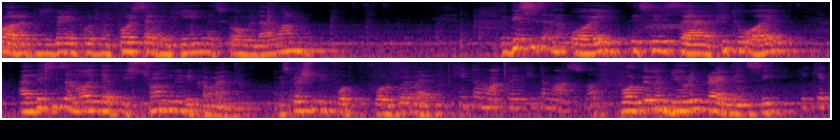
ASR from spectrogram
product which is very important, 417, let's go over that one. This is an oil, this is uh, phyto oil, and this is an oil that we strongly recommend, especially for, for women, Фітома- е, Фітомасло, for women during pregnancy яке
